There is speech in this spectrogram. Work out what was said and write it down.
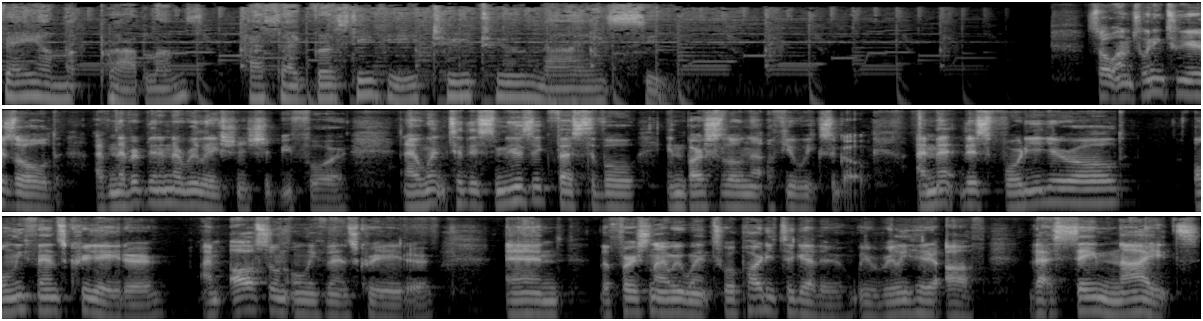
Fayme Problems. Hashtag VersTEAv 229C. So I'm 22 years old. I've never been in a relationship before. And I went to this music festival in Barcelona a few weeks ago. I met this 40 year old OnlyFans creator. I'm also an OnlyFans creator. And the first night we went to a party together, we really hit it off. That same night,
